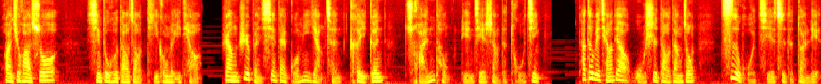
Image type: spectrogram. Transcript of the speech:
换句话说，新渡户道造提供了一条让日本现代国民养成可以跟传统连接上的途径，他特别强调武士道当中自我节制的锻炼，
